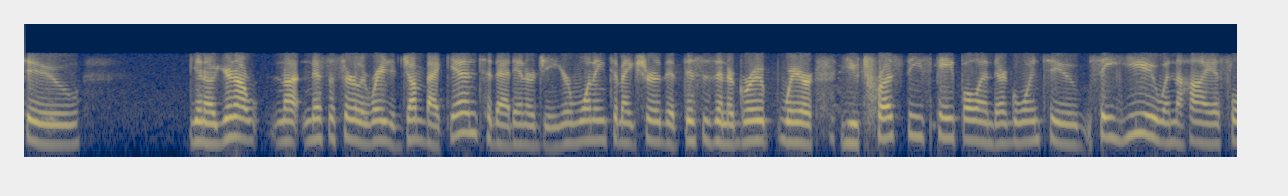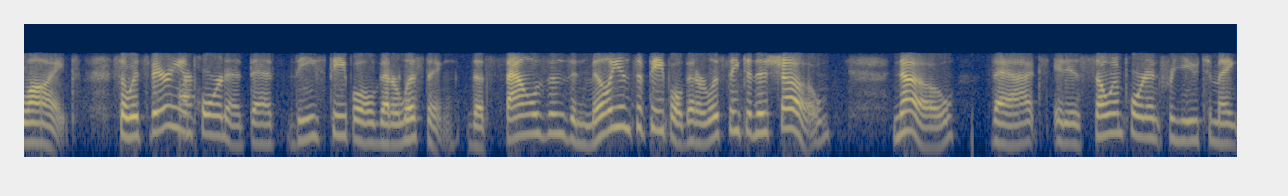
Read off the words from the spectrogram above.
to you know you're not not necessarily ready to jump back into that energy. You're wanting to make sure that this is in a group where you trust these people and they're going to see you in the highest light. So it's very important that these people that are listening the thousands and millions of people that are listening to this show know that it is so important for you to make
